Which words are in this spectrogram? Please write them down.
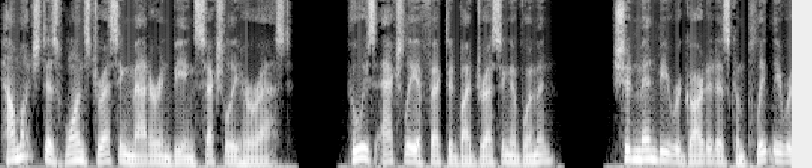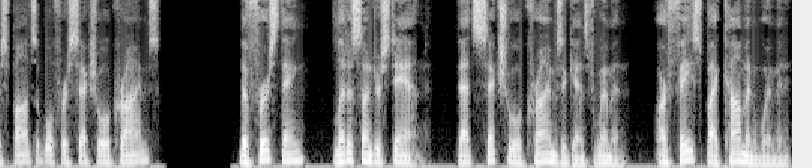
How much does one's dressing matter in being sexually harassed? Who is actually affected by dressing of women? Should men be regarded as completely responsible for sexual crimes? The first thing, let us understand that sexual crimes against women are faced by common women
